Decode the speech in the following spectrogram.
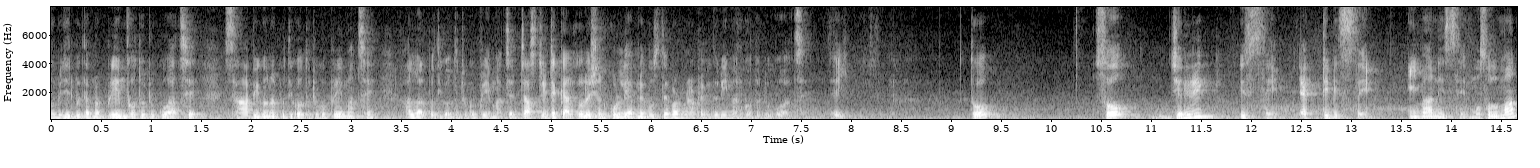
নবীজির প্রতি আপনার প্রেম কতটুকু আছে? সাহাবিগণের প্রতি কতটুকু প্রেম আছে? আল্লাহর প্রতি কতটুকু প্রেম আছে? জাস্ট এটা ক্যালকুলেশন করলে আপনি বুঝতে পারবেন আপনার ভিতরে ইমান কতটুকু আছে। এই। তো so generic is same active is same ইমান ইজ সেম মুসলমান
